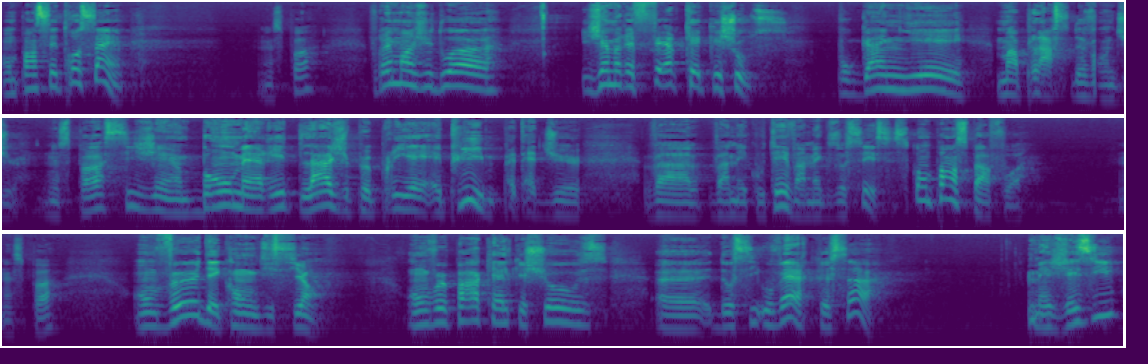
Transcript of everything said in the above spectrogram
on pense c'est trop simple n'est-ce pas? Vraiment, je dois, j'aimerais faire quelque chose pour gagner ma place devant Dieu, n'est-ce pas? Si j'ai un bon mérite, là, je peux prier. Et puis, peut-être Dieu va, va m'écouter, va m'exaucer. C'est ce qu'on pense parfois, n'est-ce pas? On veut des conditions. On ne veut pas quelque chose euh, d'aussi ouvert que ça. Mais Jésus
